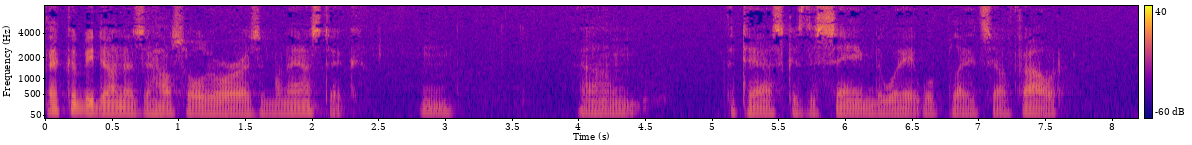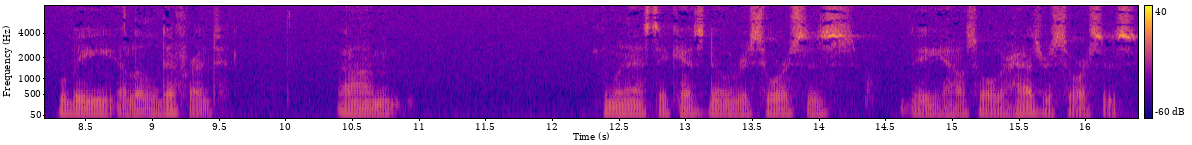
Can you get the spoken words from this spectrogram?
that could be done as a householder or as a monastic. Hmm. Um, the task is the same. The way it will play itself out will be a little different. Um, the monastic has no resources. The householder has resources,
